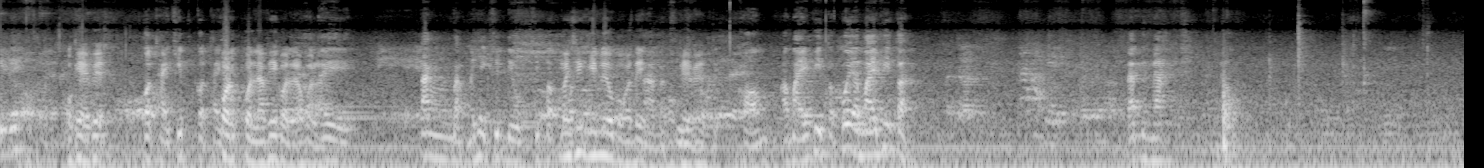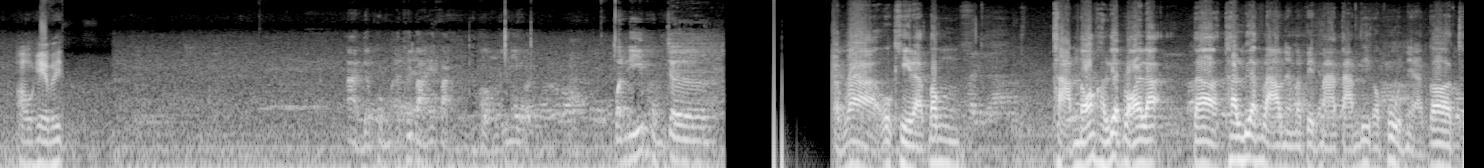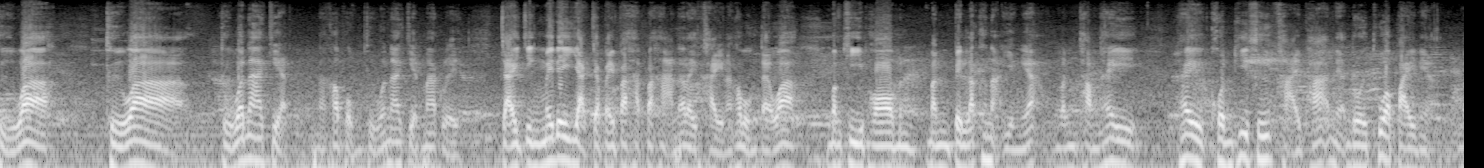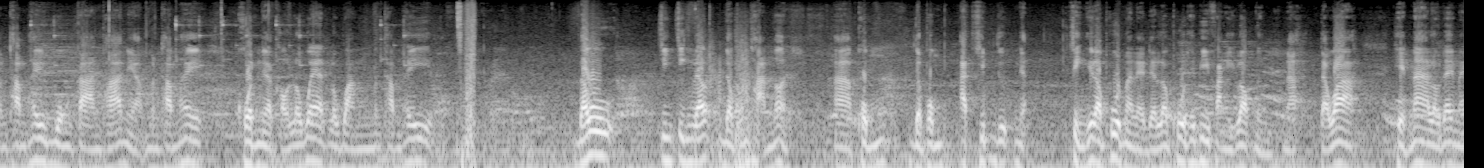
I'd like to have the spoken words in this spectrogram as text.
ลิปดิโอเคพี่กดถ่ายคลิปกดถ่ายกดกดแล้วพี่กดแล้วกดแล้ว ไอ้ตั้งแบบไม่ใช่คลิปเดียวคลิปแบบไม่ใช่คลิปเร็วปกติอ่าแบบโอคเคลิปพี่ ของเอาไม้พี่ก่อนปุ้ยเอาไม้พี่ก่อนแป๊บนึงนะเดี๋ยวเอาโอเคพี่อ่าเดี๋ยวผมอธิบายให้ฟังผมที่นี่ก่อน วันนี้ผมเจอแต่ว่าโอเคละต้องถามน้องเขาเรียบร้อยแล้วแต่ถ้าเรื่องราวเนี่ยมันเป็นมาตามที่เขาพูดเนี่ย ก็ถือว่า ถือว่าถือว่าน่าเกลียดนะครับผมถือว่าน่าเกลียดมากเลย ใจจริงไม่ได้อยากจะไปประหัตประหารอะไรใครนะครับผมแต่ว่าบางทีพอมันมันเป็นลักษณะอย่างเงี้ยมันทำให้ให้คนที่ซื้อขายพระเนี่ยโดยทั่วไปเนี่ยมันทำให้วงการพระเนี่ยมันทำให้คนเนี่ยเขาระแวดระวังมันทำให้ แล้วจริง ๆ แล้วเดี๋ยวผมถามหน่อยอ่าผมเดี๋ยวผมอัดคลิปเนี่ยสิ่งที่เราพูดมาเนี่ยเดี๋ยวเราพูดให้พี่ฟังอีกรอบหนึ่งนะแต่ว่าเห็นหน้าเราได้ไหม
